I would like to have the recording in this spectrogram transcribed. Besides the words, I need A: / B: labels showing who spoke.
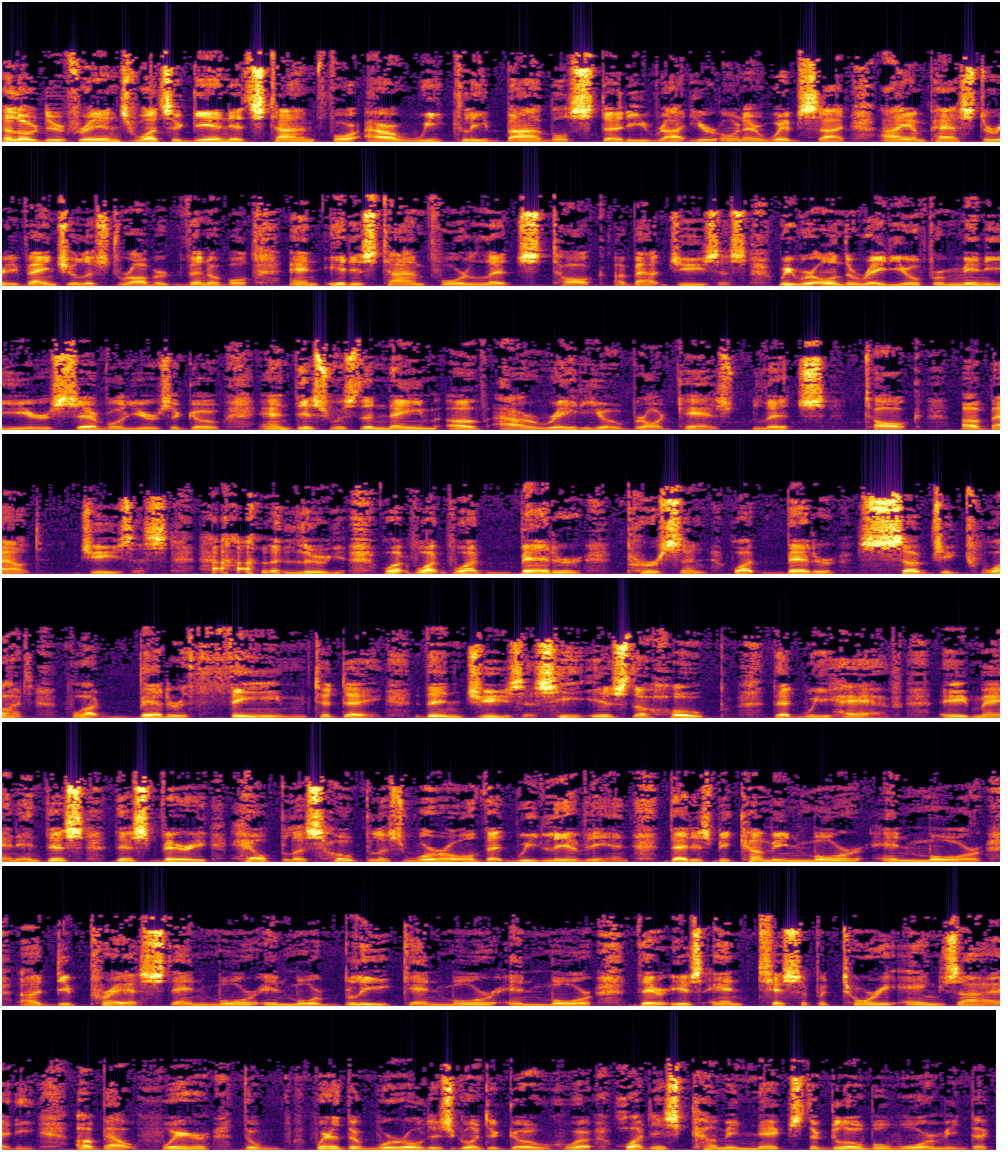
A: Hello, dear friends. Once again, it's time for our weekly Bible study right here on our website. I am Pastor Evangelist Robert Venable, and it is time for Let's Talk About Jesus. We were on the radio for many years, several years ago, and this was the name of our radio broadcast. Let's Talk About Jesus. Hallelujah. What, what, what better person, what better subject, what, what better theme today than Jesus? He is the hope that we have. Amen. In this, this very helpless, hopeless world that we live in that is becoming more and more uh, depressed and more and more bleak and more and more there is anticipatory anxiety about where the, where the world is going to go, where, what is coming next, the global warming, the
